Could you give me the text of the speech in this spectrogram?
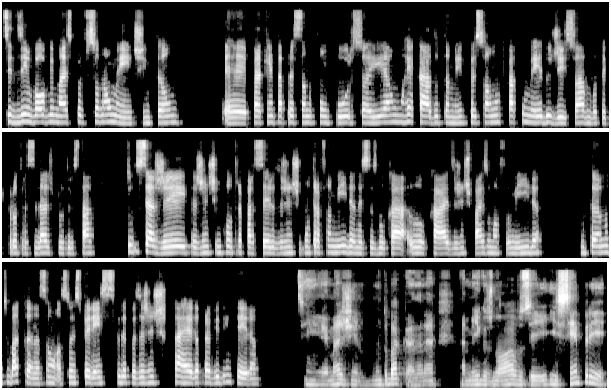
se desenvolve mais profissionalmente. Então, para quem está prestando concurso aí, é um recado também o pessoal não ficar com medo disso, ah, vou ter que ir para outra cidade, para outro estado. Tudo se ajeita, a gente encontra parceiros, a gente encontra família nesses loca locais, a gente faz uma família. Então é muito bacana, são, são experiências que depois a gente carrega para a vida inteira. Sim, eu imagino. Muito bacana, né? Amigos novos e, e sempre.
